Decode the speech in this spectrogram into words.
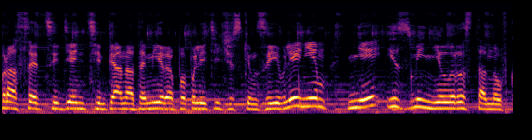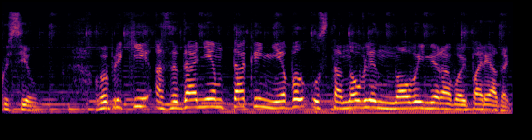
прошедший день чемпионата мира по политическим заявлениям не изменил расстановку сил. Вопреки ожиданиям, так и не был установлен новый мировой порядок.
